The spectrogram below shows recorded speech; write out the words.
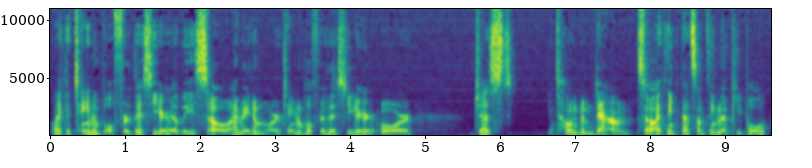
like attainable for this year at least. So I made them more attainable for this year or just toned them down. So I think that's something that people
